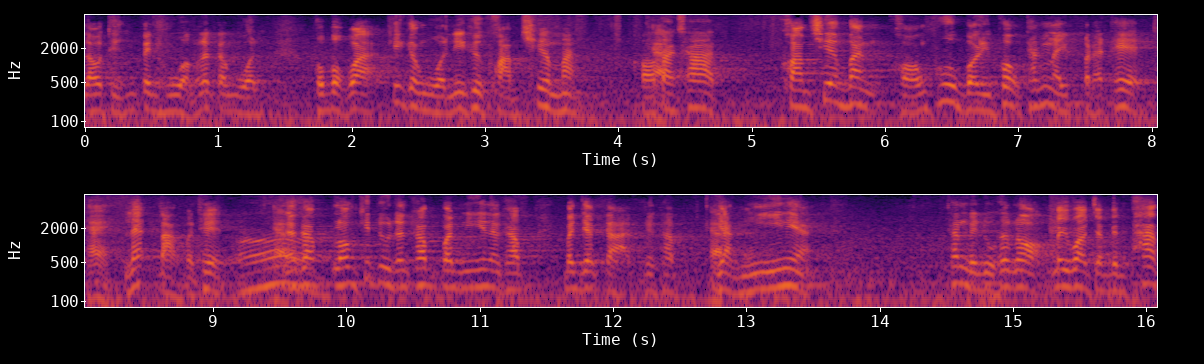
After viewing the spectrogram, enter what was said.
เราถึงเป็นห่วงและกังวล ผมบอกว่าที่กังวลนี่คือความเชื่อมั่น ของครับต่างชาติ ความเชื่อมั่นของผู้บริโภคทั้งในประเทศใช่และต่างประเทศอ๋อ นะครับ ลองคิดดูนะครับวันนี้นะครับบรรยากาศนะครับ ครับ อย่างนี้เนี่ยท่านไปดูข้างนอก ไม่ว่าจะเป็นภาค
